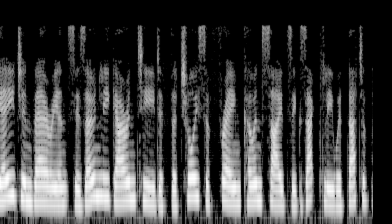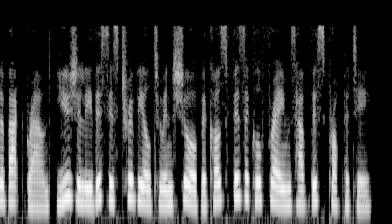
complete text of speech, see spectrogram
Gauge invariance is only guaranteed if the choice of frame coincides exactly with that of the background, usually this is trivial to ensure because physical frames have this property.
